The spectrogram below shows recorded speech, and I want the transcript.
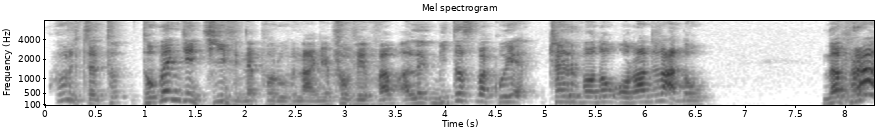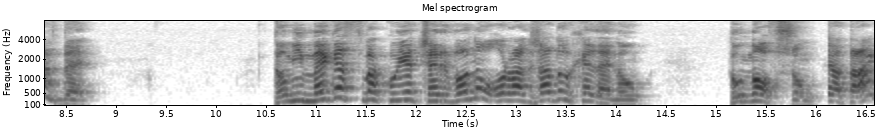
Kurczę, to, to będzie dziwne porównanie, powiem wam, ale mi to smakuje czerwoną oranżadą. Naprawdę! To mi mega smakuje czerwoną oranżadą Heleną. Tą nowszą. A tak?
